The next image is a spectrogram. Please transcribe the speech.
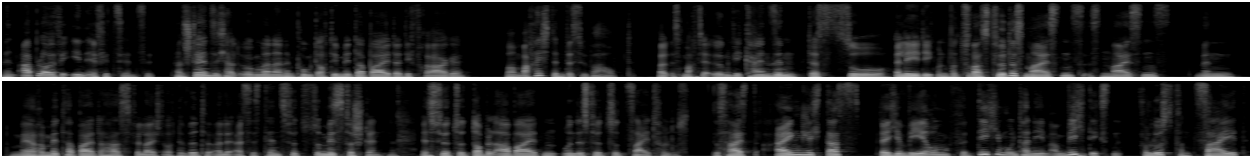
Wenn Abläufe ineffizient sind, dann stellen sich halt irgendwann an dem Punkt auch die Mitarbeiter die Frage, warum mache ich denn das überhaupt? Weil es macht ja irgendwie keinen Sinn, das zu erledigen. Und zu was führt es meistens? Ist meistens, wenn du mehrere Mitarbeiter hast, vielleicht auch eine virtuelle Assistenz, führt es zu Missverständnis. Es führt zu Doppelarbeiten und es führt zu Zeitverlust. Das heißt eigentlich das, welche Währung für dich im Unternehmen am wichtigsten. Verlust von Zeit,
